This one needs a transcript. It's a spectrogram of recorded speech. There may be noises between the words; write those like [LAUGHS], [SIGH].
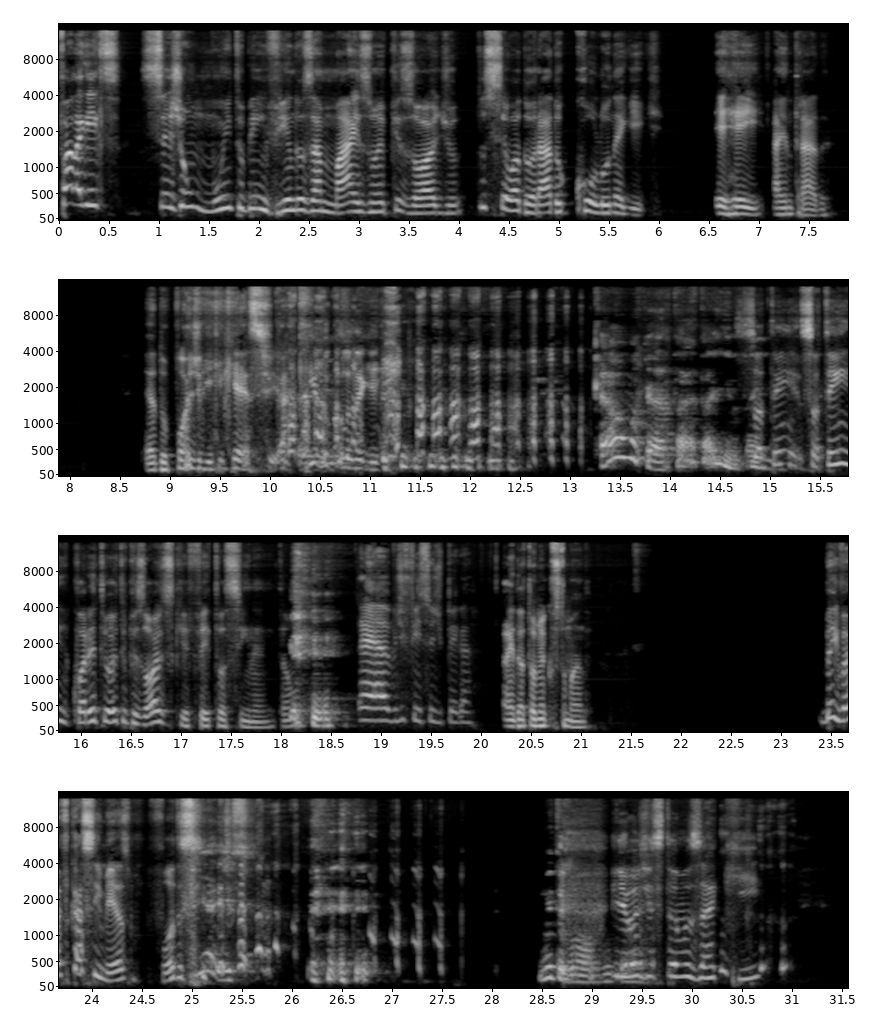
Fala Geeks! Sejam muito bem-vindos a mais um episódio do seu adorado Coluna Geek. Errei a entrada. É do Pod Geekcast, aqui no Coluna Geek. [LAUGHS] Calma, cara, tá, tá indo. Tá Só indo. tem, só tem 48 episódios que é feito assim, né? Então, [LAUGHS] É difícil de pegar. ainda tô me acostumando. Bem, vai ficar assim mesmo. Foda-se. E é isso. [LAUGHS] muito bom. muito E bom. hoje estamos aqui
